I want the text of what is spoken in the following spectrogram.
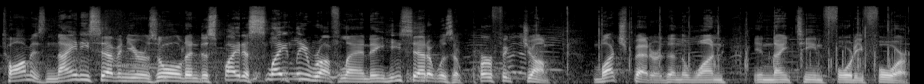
Tom is 97 years old, and despite a slightly rough landing, he said it was a perfect jump, much better than the one in 1944.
